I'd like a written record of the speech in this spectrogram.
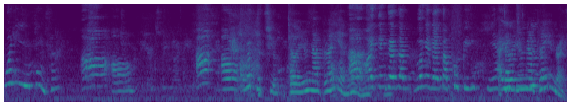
What do you think, huh? Uh-oh. Uh-oh, look at you. Tell her you're not playing, Oh, huh? I think there's a, look at there's a poopy. Yeah, Tell you her you're can not playing right.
